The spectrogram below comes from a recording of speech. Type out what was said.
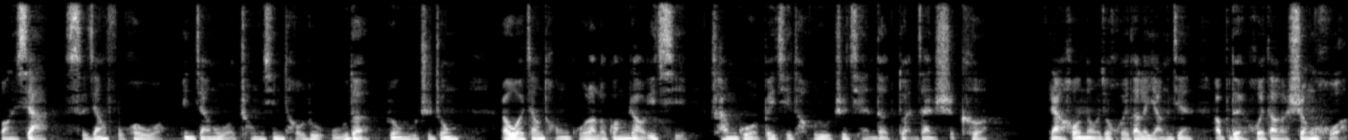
往下，死将俘获我，并将我重新投入无的熔炉之中，而我将同古老的光照一起。穿过被其投入之前的短暂时刻，然后呢，我就回到了阳间啊，不对，回到了生活。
